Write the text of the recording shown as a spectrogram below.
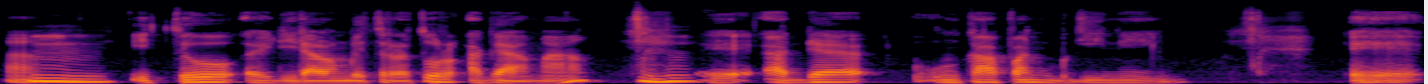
Nah, hmm. Itu eh, di dalam literatur agama hmm. eh, ada ungkapan begini. Eh,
